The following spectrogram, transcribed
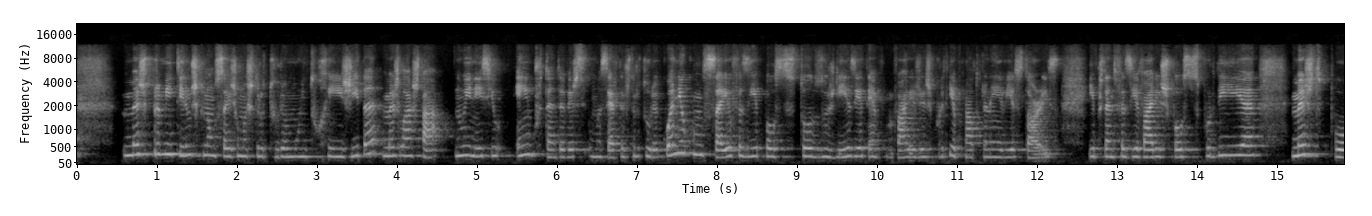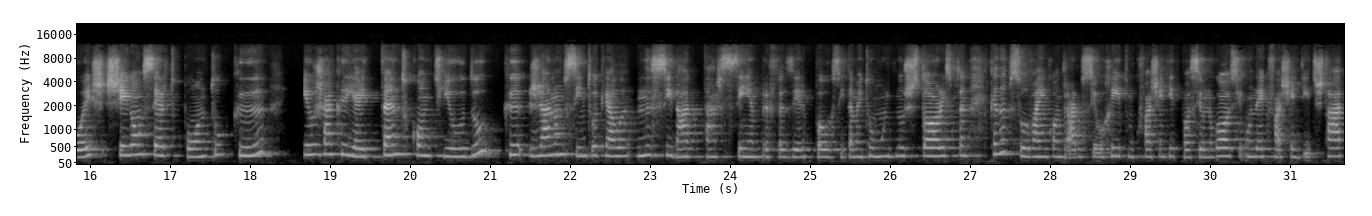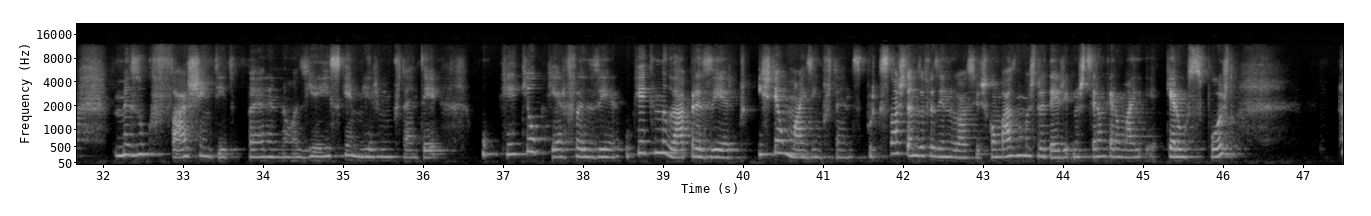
mas permitirmos que não seja uma estrutura muito rígida, mas lá está, no início é importante haver uma certa estrutura. Quando eu comecei, eu fazia posts todos os dias e até várias vezes por dia, porque na altura nem havia stories, e portanto fazia vários posts por dia, mas depois chega a um certo ponto que eu já criei tanto conteúdo que já não sinto aquela necessidade de estar sempre a fazer posts e também estou muito nos stories, portanto, cada pessoa vai encontrar o seu ritmo que faz sentido para o seu negócio, onde é que faz sentido estar, mas o que faz sentido para nós, e é isso que é mesmo importante, é o que é que eu quero fazer, o que é que me dá prazer, porque isto é o mais importante, porque se nós estamos a fazer negócios com base numa estratégia que nos disseram que era o, mais, que era o suposto,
